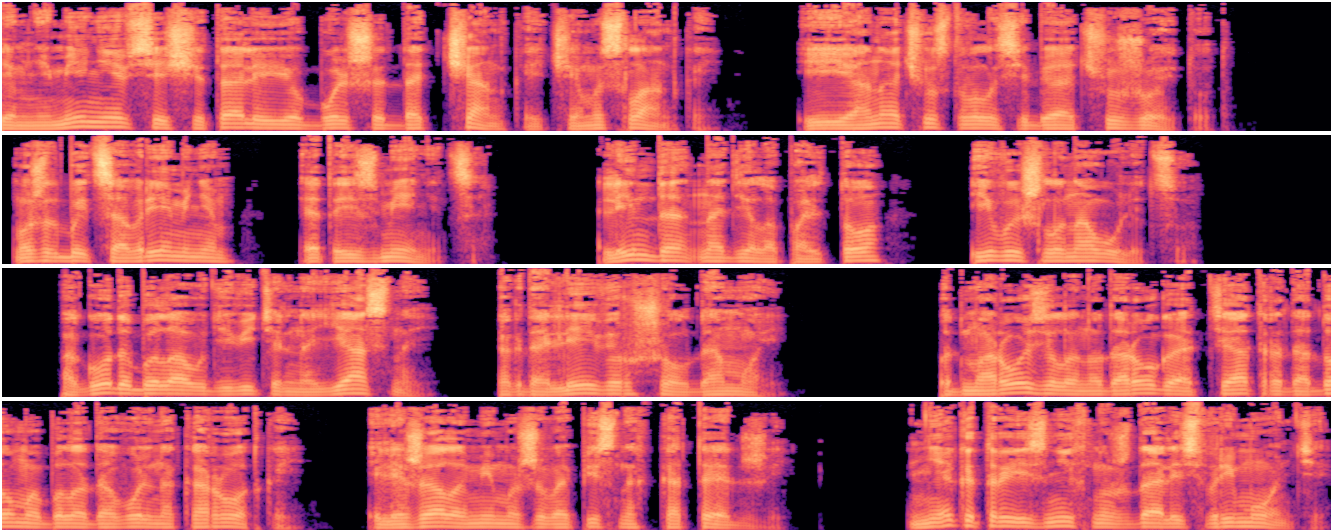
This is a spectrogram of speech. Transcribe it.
Тем не менее, все считали ее больше датчанкой, чем исландкой, и она чувствовала себя чужой тут. Может быть, со временем это изменится. Линда надела пальто и вышла на улицу. Погода была удивительно ясной, когда Левер шел домой. Подморозило, но дорога от театра до дома была довольно короткой и лежала мимо живописных коттеджей. Некоторые из них нуждались в ремонте,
